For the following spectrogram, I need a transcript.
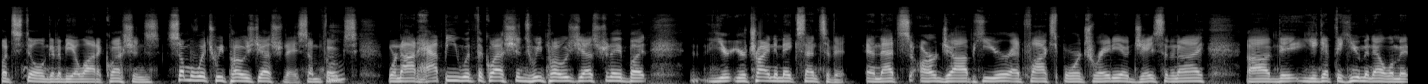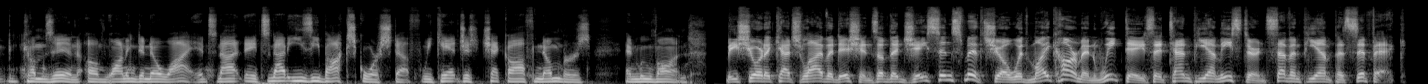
but still going to be a lot of questions, some of which we posed yesterday. Some mm-hmm. folks mm-hmm. were not happy with the questions we posed yesterday, but you're, you're, trying to make sense of it. And that's our job here at Fox Sports Radio. Jason and I, uh, the, you get the human element comes in of wanting to know why. It's not, it's not easy box score stuff. We can't just check off numbers and move on. Be sure to catch live editions of The Jason Smith Show with Mike Harmon weekdays at 10 p.m. Eastern, 7 p.m. Pacific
